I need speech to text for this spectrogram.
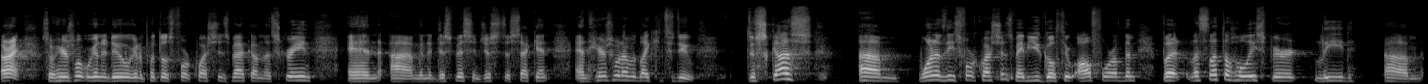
All right, so here's what we're going to do. We're going to put those four questions back on the screen, and uh, I'm going to dismiss in just a second. And here's what I would like you to do discuss um, one of these four questions. Maybe you go through all four of them, but let's let the Holy Spirit lead. Um,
